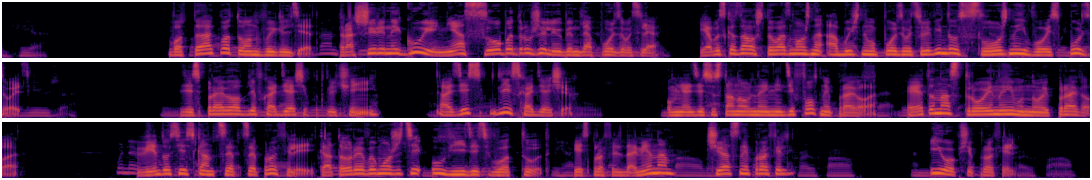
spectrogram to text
Вот так вот он выглядит. Расширенный GUI не особо дружелюбен для пользователя. Я бы сказал, что, возможно, обычному пользователю Windows сложно его использовать. Здесь правила для входящих подключений, а здесь для исходящих. У меня здесь установлены не дефолтные правила, это настроенные мной правила. В Windows есть концепция профилей, которые вы можете увидеть вот тут. Есть профиль домена, частный профиль и общий профиль.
